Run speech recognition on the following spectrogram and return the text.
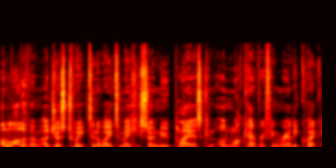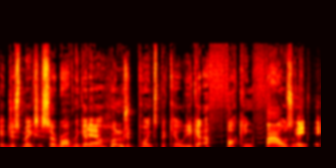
a lot of them are just tweaked in a way to make it so new players can unlock everything really quick. It just makes it so rather than getting a Yeah. hundred points per kill, you get a fucking thousand, It- it-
